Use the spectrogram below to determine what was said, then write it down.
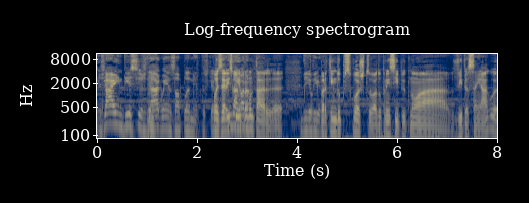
já há indícios de hum. água em exoplanetas. Pois era isso que eu ia agora... perguntar. Uh, diga, diga. Partindo do pressuposto ou do princípio que não há vida sem água,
